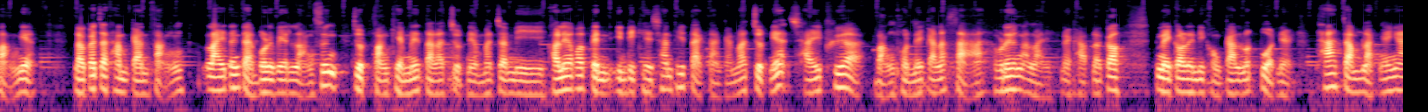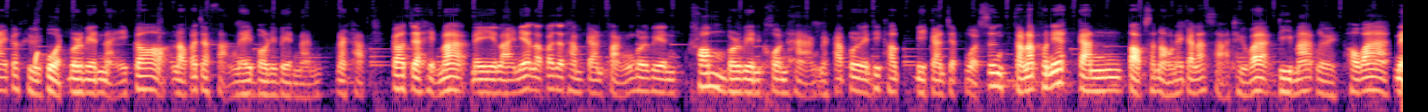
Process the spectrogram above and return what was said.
ฝังเนี่ย เราก็จะทำการฝังไล่ตั้งแต่บริเวณหลัง ซึ่งจุดฝังเข็มในแต่ละจุดเนี่ยมันจะมีเขาเรียกว่าเป็นอินดิเคชันที่แตกต่างกันว่าจุดเนี้ยใช้เพื่อหวังผลในการรักษาเรื่องอะไรนะครับแล้วก็ในกรณีของการลดปวดเนี่ยถ้าจำหลักง่าย ๆ ก็คือปวดบริเวณไหนก็เราก็จะฝังในบริเวณนั้นนะครับก็จะเห็นว่าในลายเนี้ยเราก็จะทำการฝังบริเวณคร่อมบริเวณโคนหางนะครับบริเวณที่เขามีการเจ็บปวด ซึ่งสำหรับคนเนี้ยการตอบสนองในการรักษาถือว่าดีมากเลย เพราะว่าใน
